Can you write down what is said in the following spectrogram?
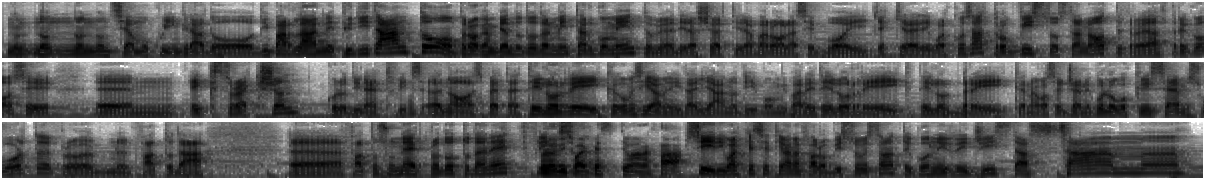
non, non, non, siamo qui in grado di parlarne più di tanto, però cambiando totalmente argomento, prima di lasciarti la parola se vuoi chiacchierare di qualcos'altro, ho visto stanotte, tra le altre cose, ehm, Extraction, quello di Netflix, eh, no aspetta, Taylor Rake, come si chiama in italiano? Tipo, mi pare Taylor Rake, Taylor Break, una cosa del genere, quello con Chris Hemsworth, fatto da... Uh, fatto su net, prodotto da Netflix. Quello di qualche settimana fa? Sì, di qualche settimana fa l'ho visto questa notte con il regista Sam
